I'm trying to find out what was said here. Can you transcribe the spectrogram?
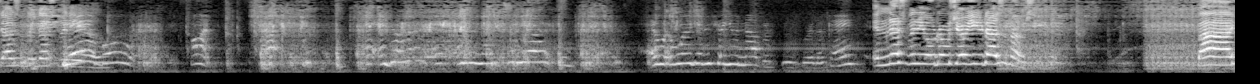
guys in the next video. In the next video, we're gonna show you guys another secret. Bye.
